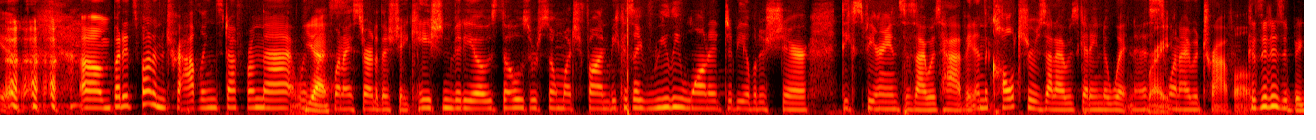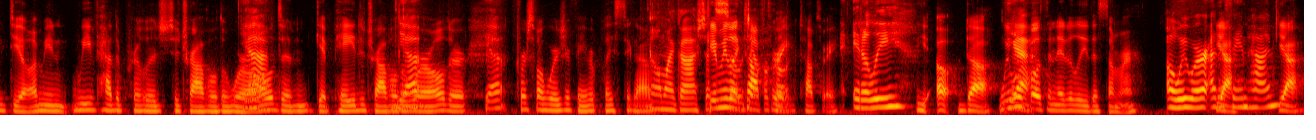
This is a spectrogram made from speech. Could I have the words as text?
you. Um, but it's fun and the traveling stuff from that. With Yes. like when I started the Shaycation videos, those were so much fun because I really wanted to be able to share the experiences I was having and the cultures that I was getting to witness Right. when I would travel. Because it is a big deal. I mean, we've had the privilege to travel the world and get paid to travel Yep. the world. Or Yep. first of all, where's your favorite place to go? Oh my gosh, that's Give me so like top difficult. three. Top three. Italy. Yeah, oh, duh. We Yeah. were both in Italy this summer. Oh, we were at Yeah. the same time. Yeah.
